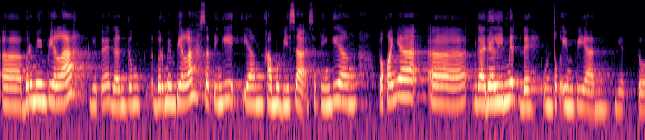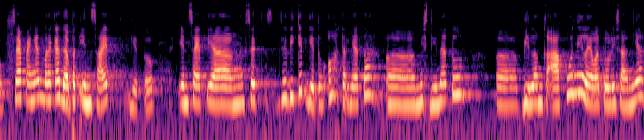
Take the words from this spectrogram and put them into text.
uh, bermimpilah gitu ya gantung bermimpilah setinggi yang kamu bisa setinggi yang pokoknya eh, nggak uh, ada limit deh untuk impian gitu. Saya pengen mereka dapat insight gitu insight yang sedikit gitu. Oh ternyata uh, Miss Dina tuh uh, bilang ke aku nih lewat tulisannya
